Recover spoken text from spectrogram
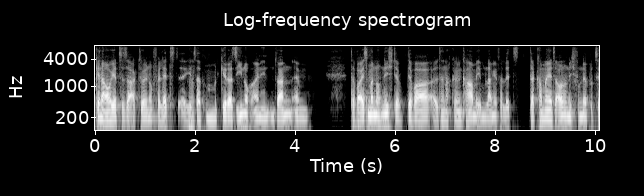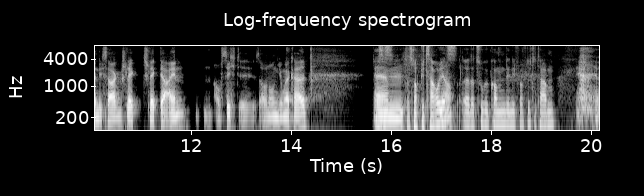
genau, jetzt ist er aktuell noch verletzt. Äh, jetzt ja. hat man mit Girasi noch einen hinten dran. Ähm, da weiß man noch nicht. Der, der war, als er nach Köln kam, eben lange verletzt. Da kann man jetzt auch noch nicht hundertprozentig sagen, schlägt, schlägt der ein auf Sicht, äh, ist auch noch ein junger Kerl. Das, Ähm, ist, das ist noch Pizarro ja. jetzt äh, dazugekommen, den die verpflichtet haben. Ja,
